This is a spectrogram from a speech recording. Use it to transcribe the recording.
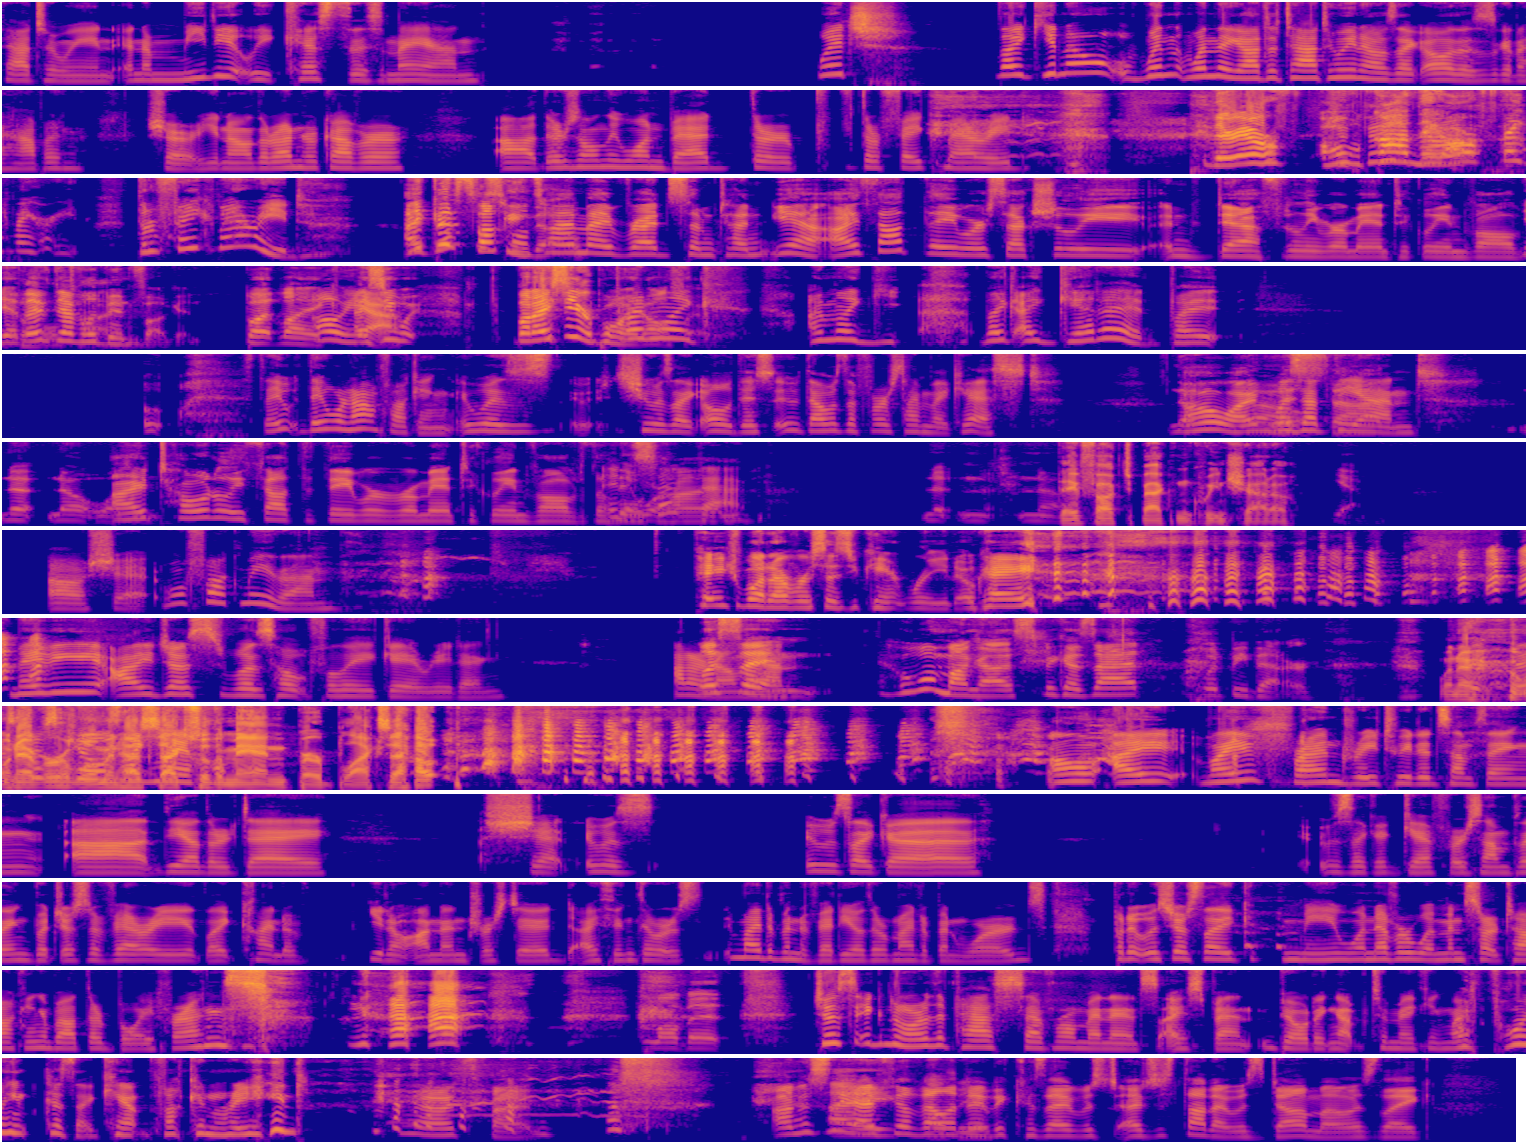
Tatooine and immediately kiss this man. Which, like, you know, when when they got to Tatooine, I was like, oh, this is gonna happen. Sure, you know, they're undercover. Uh, there's only one bed. They're they're fake married. They are. Oh they're God, they are fake married. they're fake married. I guess this whole time. I read some ten. Yeah, I thought they were sexually and definitely romantically involved. Yeah, the they've definitely been fucking. But like, Oh, I see yeah. what, but I see your point. But I'm also. like, I'm like, like I get it, but they they were not fucking. It was she was like, oh, this that was the first time they kissed. no, Oh, I no, Was missed at the end. No, no, it wasn't. I totally thought that they were romantically involved the It whole said time. that. no, no, no. They fucked back in Queen Shadow. Yeah. Oh shit. Well, fuck me then. Page whatever says you can't read. Okay. Maybe I just was hopefully gay reading. I don't know. Listen, who among us? Because that would be better. Whenever, this whenever a woman feels has like sex with a man, Burr blacks out. Oh, I my friend retweeted something uh the other day. Shit, it was it was like a it was like a gif or something, but just a very like kind of, you know, uninterested. I think there was it might have been a video, there might have been words, but it was just like me whenever women start talking about their boyfriends. Love it. just ignore the past several minutes I spent building up to making my point because I can't fucking read. no, it's fine. Honestly, I I, feel validated because I was I just thought I was dumb. I was like,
